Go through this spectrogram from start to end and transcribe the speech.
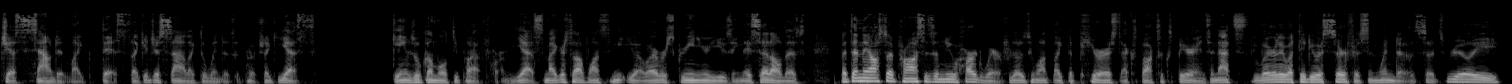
just sounded like this. Like it just sounded like the Windows approach. Like, yes, games will go multi-platform. Yes, Microsoft wants to meet you at whatever screen you're using. They said all this, but then they also promises of new hardware for those who want like the purest Xbox experience, and that's literally what they do with Surface and Windows. So it's really,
